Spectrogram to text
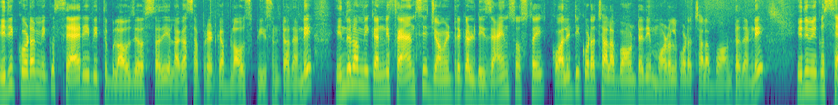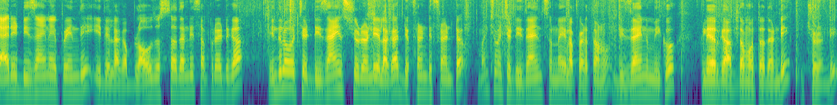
ఇది కూడా మీకు శారీ విత్ బ్లౌజే వస్తుంది. ఇలాగా సపరేట్గా బ్లౌజ్ పీస్ ఉంటుందండి. ఇందులో మీకు అన్ని ఫ్యాన్సీ జామెట్రికల్ డిజైన్స్ వస్తాయి. క్వాలిటీ కూడా చాలా బాగుంటుంది. మోడల్ కూడా చాలా బాగుంటుందండి. ఇది మీకు శారీ డిజైన్ అయిపోయింది. ఇది ఇలాగ బ్లౌజ్ వస్తుందండి సపరేట్గా ఇందులో వచ్చే డిజైన్స్ చూడండి ఇలాగా డిఫరెంట్ డిఫరెంట్ మంచి మంచి డిజైన్స్ ఉన్నాయి. ఇలా పెడతాను. డిజైన్ మీకు క్లియర్గా అర్థమవుతుందండి. చూడండి.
